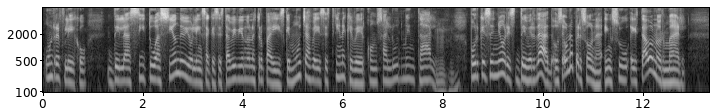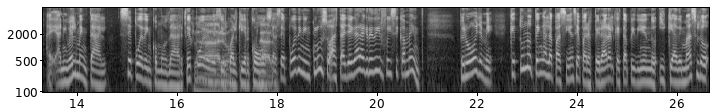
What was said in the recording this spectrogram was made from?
un reflejo de la situación de violencia que se está viviendo en nuestro país, que muchas veces tiene que ver con salud mental. Porque, señores, de verdad, o sea, una persona en su estado normal, a, a nivel mental, se puede incomodar, te puede decir cualquier cosa, claro. se pueden incluso hasta llegar a agredir físicamente. Pero óyeme, que tú no tengas la paciencia para esperar al que está pidiendo y que además lo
